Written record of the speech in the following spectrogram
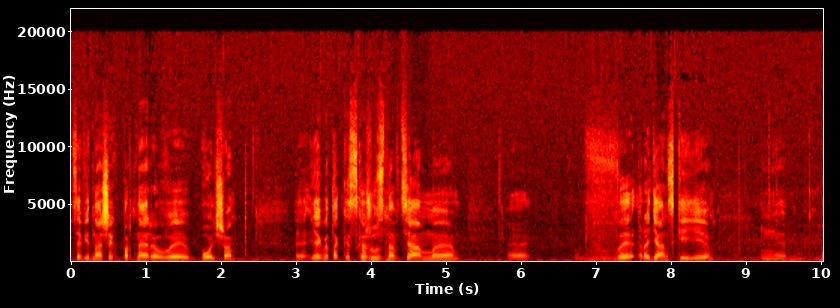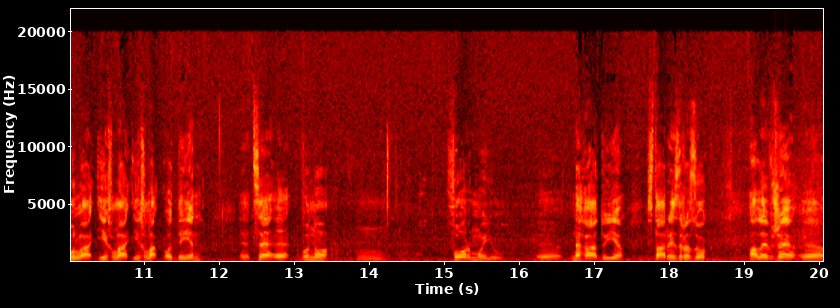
Це від наших партнерів е, Польща. Е, Як би так скажу, знавцям е, в радянській е, була ігла, ігла 1. Е, Це е, воно формою е, нагадує старий зразок, але вже е,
